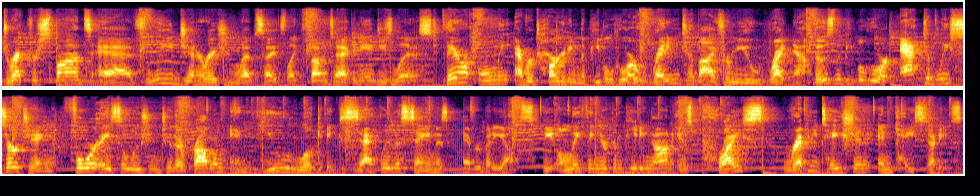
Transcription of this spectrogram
direct response ads, lead generation websites like Thumbtack and Angie's List. They are only ever targeting the people who are ready to buy from you right now. Those are the people who are actively searching for a solution to their problem and you look exactly the same as everybody else. The only thing you're competing on is price, reputation, and case studies.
